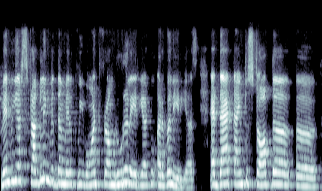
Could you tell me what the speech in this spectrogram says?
When we are struggling with the milk we want from rural area to urban areas, at that time to stop the uh,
